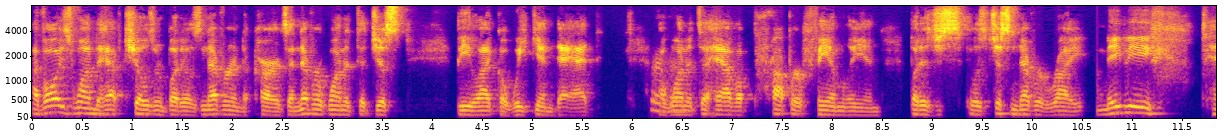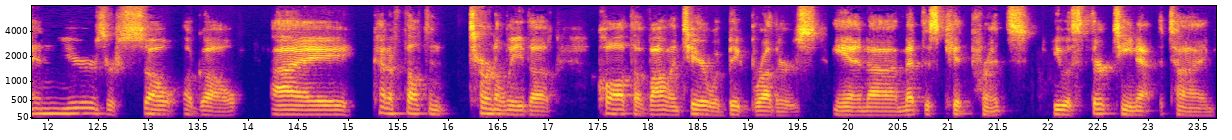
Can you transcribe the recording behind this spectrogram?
I've always wanted to have children, but it was never in the cards. I never wanted to just be like a weekend dad. Mm-hmm. I wanted to have a proper family and but it just it was just never right. Maybe 10 years or so ago, I kind of felt internally the call to volunteer with Big Brothers and uh, met this kid, Prince. He was 13 at the time.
